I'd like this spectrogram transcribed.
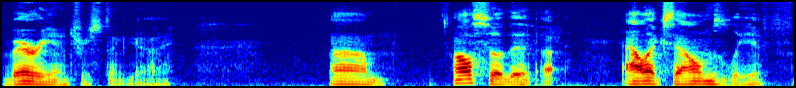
very interesting guy. Um, also, the uh, Alex Elmsley. If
